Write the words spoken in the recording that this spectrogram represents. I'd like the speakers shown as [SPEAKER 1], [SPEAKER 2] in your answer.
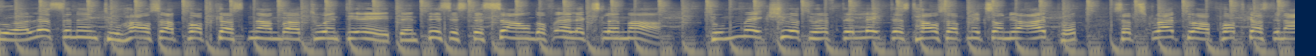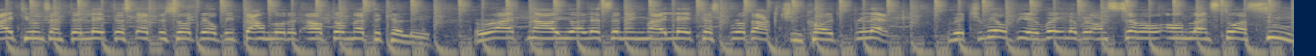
[SPEAKER 1] Non-stop.
[SPEAKER 2] listening to House Up podcast number 28, and this is the sound of Alex Lemar. To make sure to have the latest House Up mix on your iPod, subscribe to our podcast in iTunes, and the latest episode will be downloaded automatically. Right now, you are listening my latest production called Black, which will be available on several online stores soon.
